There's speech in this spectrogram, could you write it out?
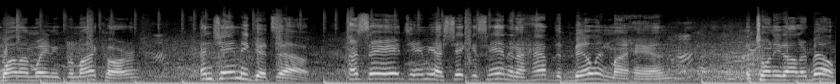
while I'm waiting for my car, and Jamie gets out. I say, hey Jamie, I shake his hand and I have the bill in my hand, uh-huh. a twenty dollar bill,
